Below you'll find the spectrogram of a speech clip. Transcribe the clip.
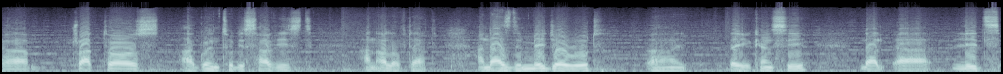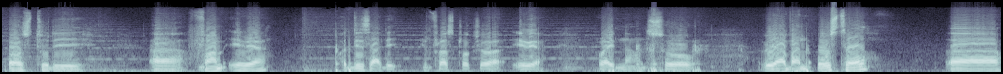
um, tractors are going to be serviced and all of that. And that's the major road uh, that you can see that uh, leads us to the uh, farm area. But these are the infrastructure area right now. So we have an hostel uh,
